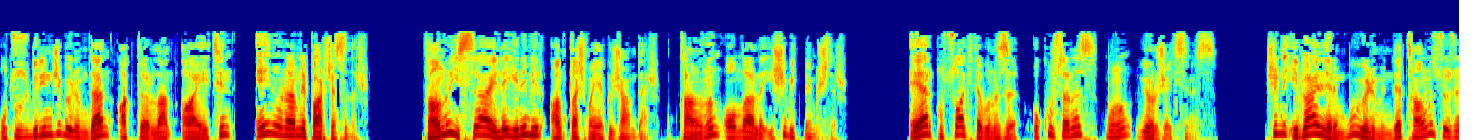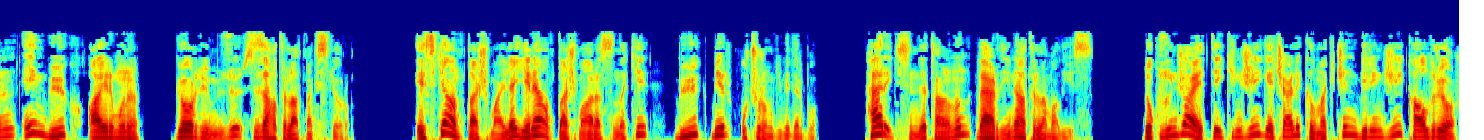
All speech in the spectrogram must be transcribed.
31. bölümden aktarılan ayetin en önemli parçasıdır. Tanrı İsrail'e yeni bir antlaşma yapacağım der. Tanrı'nın onlarla işi bitmemiştir. Eğer kutsal kitabınızı okursanız bunu göreceksiniz. Şimdi İbranilerin bu bölümünde Tanrı sözünün en büyük ayrımını gördüğümüzü size hatırlatmak istiyorum. Eski antlaşma ile yeni antlaşma arasındaki büyük bir uçurum gibidir bu. Her ikisinde Tanrı'nın verdiğini hatırlamalıyız. 9. ayette ikinciyi geçerli kılmak için birinciyi kaldırıyor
